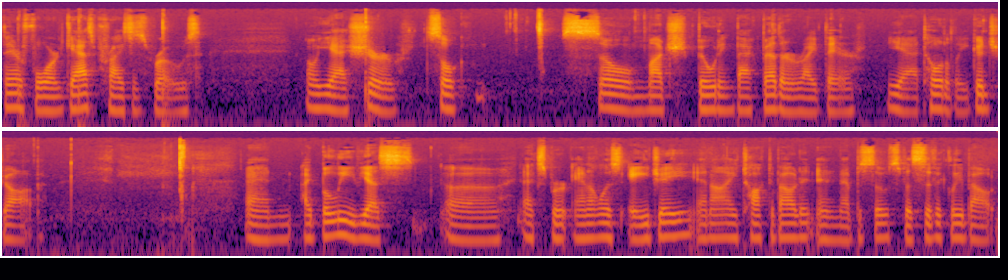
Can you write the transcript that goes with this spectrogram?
Therefore, gas prices rose. Oh yeah, sure. So so much building back better right there. Yeah, totally. Good job. And I believe yes, uh, expert analyst AJ and I talked about it in an episode specifically about,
